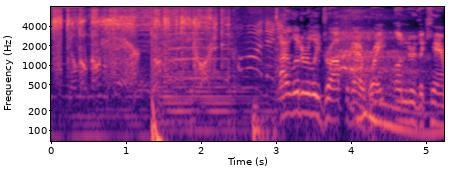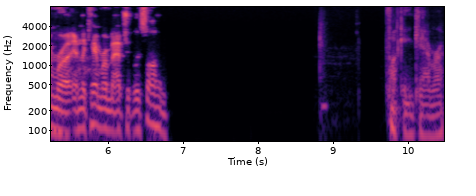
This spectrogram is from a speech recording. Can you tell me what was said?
Still don't know you're there. Don't the key card. Come on, then. I literally dropped the guy right under the camera, and the camera magically saw him. Fucking camera,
